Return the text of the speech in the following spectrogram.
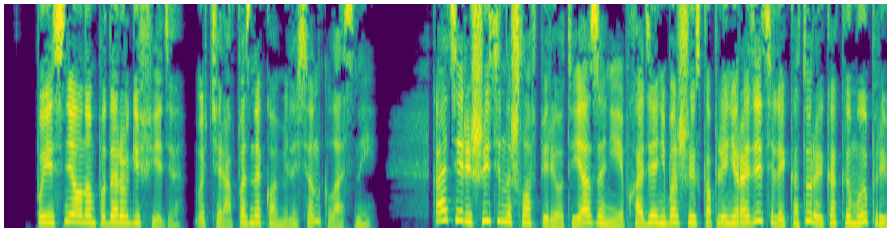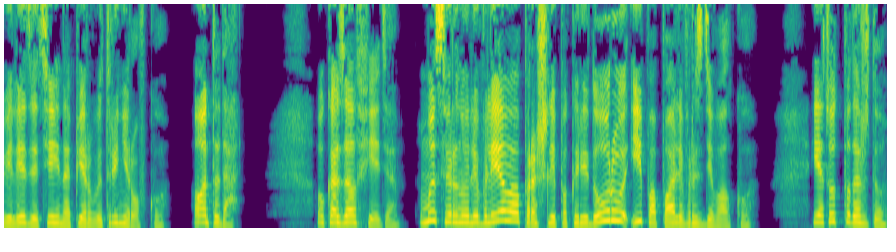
— пояснял нам по дороге Федя. «Мы вчера познакомились, он классный». Катя решительно шла вперед, я за ней, обходя небольшие скопления родителей, которые, как и мы, привели детей на первую тренировку. «Он туда», указал Федя. Мы свернули влево, прошли по коридору и попали в раздевалку. «Я тут подожду»,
